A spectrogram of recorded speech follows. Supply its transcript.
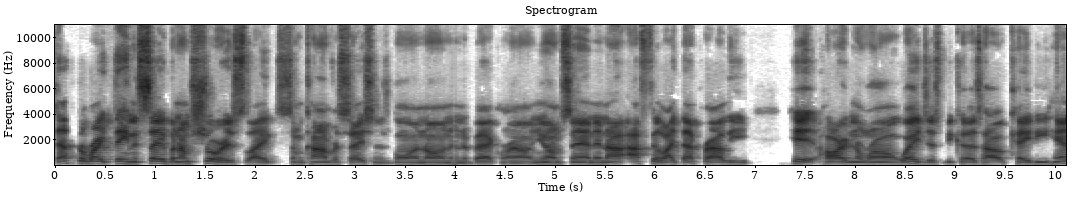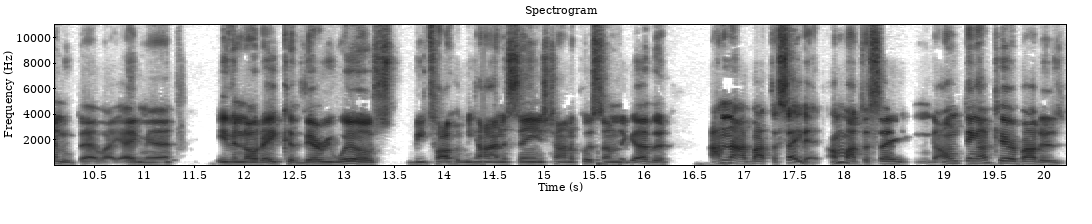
That's the right thing to say, but I'm sure it's like some conversations going on in the background. You know what I'm saying? And I, I feel like that probably hit hard in the wrong way just because how KD handled that. Like, hey man, even though they could very well be talking behind the scenes trying to put something together, I'm not about to say that. I'm about to say the only thing I care about is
